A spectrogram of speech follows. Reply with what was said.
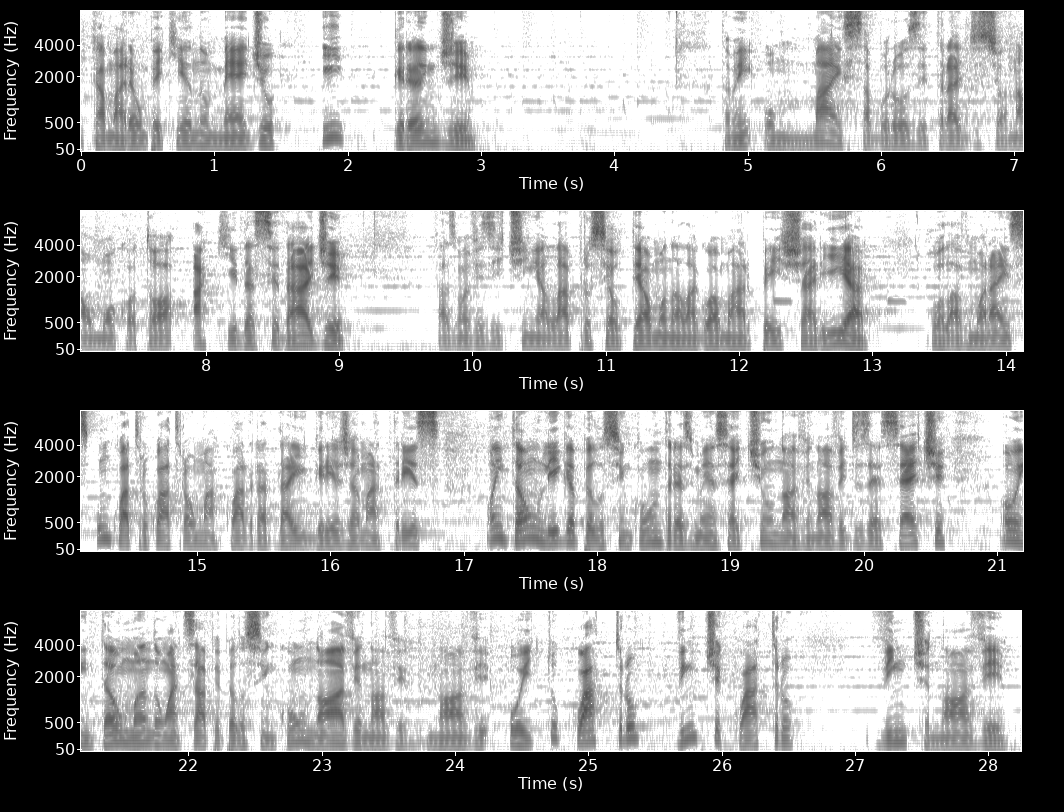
e camarão pequeno, médio e grande. Também o mais saboroso e tradicional mocotó aqui da cidade. Faz uma visitinha lá para o seu Telmo na Lagoa Mar Peixaria. Olavo Moraes 144 a uma quadra da Igreja Matriz. Ou então liga pelo 5136719917 ou então manda um WhatsApp pelo 5199984 2429.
